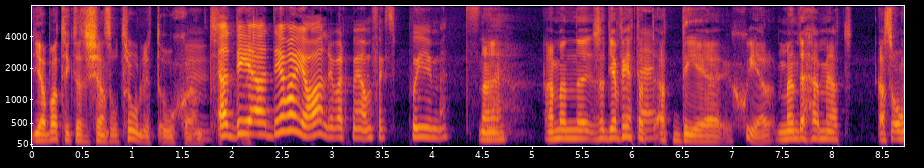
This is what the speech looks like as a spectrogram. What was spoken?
jag bara tyckte att det känns otroligt oskönt. Ja, det, det har jag aldrig varit med om faktiskt på gymmet. Nej. Ja, men, eh, så att jag vet att, Nej. att det sker. Men det här med att, alltså,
